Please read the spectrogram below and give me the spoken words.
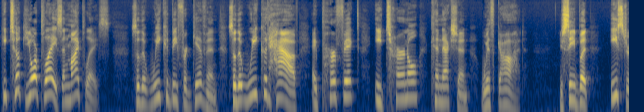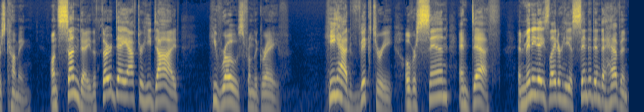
He took your place and my place so that we could be forgiven, so that we could have a perfect eternal connection with God. You see, but Easter's coming. On Sunday, the third day after he died, he rose from the grave. He had victory over sin and death. And many days later, he ascended into heaven.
